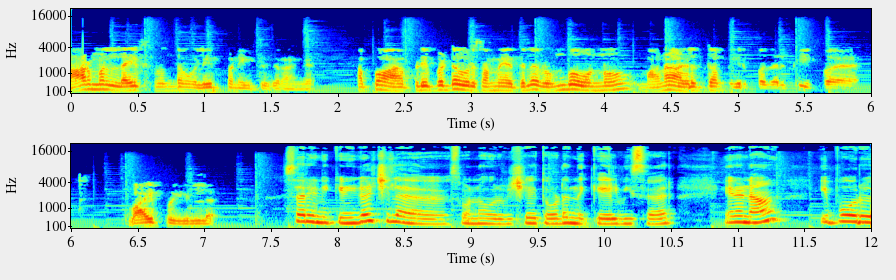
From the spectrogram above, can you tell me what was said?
நார்மல் லைஃப் வந்து அவங்க லீட் பண்ணிட்டு இருக்கிறாங்க. அப்போ அப்படிப்பட்ட ஒரு சமயத்துல ரொம்ப ஒன்றும் மன அழுத்தம் இருப்பதற்கு இப்ப வாய்ப்பு இல்லை. சார் இன்னைக்கு நிகழ்ச்சியில் சொன்ன ஒரு விஷயத்தோட இந்த கேள்வி சார். என்னன்னா இப்போ ஒரு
